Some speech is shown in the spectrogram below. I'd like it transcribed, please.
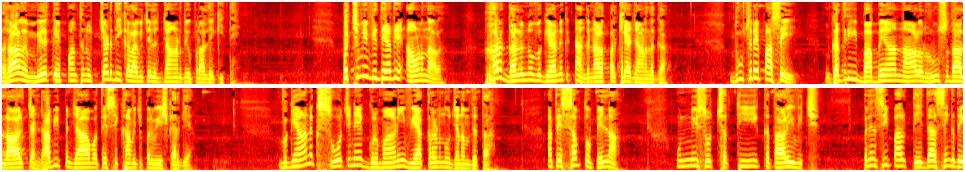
ਰਲ ਮਿਲ ਕੇ ਪੰਥ ਨੂੰ ਚੜ੍ਹਦੀ ਕਲਾ ਵਿੱਚ ਲਿਜਾਣ ਦੇ ਉਪਰਾਲੇ ਕੀਤੇ। ਪੱਛਮੀ ਵਿਦਿਆ ਦੇ ਆਉਣ ਨਾਲ ਹਰ ਗੱਲ ਨੂੰ ਵਿਗਿਆਨਕ ਢੰਗ ਨਾਲ ਪਰਖਿਆ ਜਾਣ ਲੱਗਾ। ਦੂਸਰੇ ਪਾਸੇ ਗਦਰੀ ਬਾਬਿਆਂ ਨਾਲ ਰੂਸ ਦਾ ਲਾਲ ਝੰਡਾ ਵੀ ਪੰਜਾਬ ਅਤੇ ਸਿੱਖਾਂ ਵਿੱਚ ਪ੍ਰਵੇਸ਼ ਕਰ ਗਿਆ। ਵਿਗਿਆਨਕ ਸੋਚ ਨੇ ਗੁਰਬਾਣੀ ਵਿਆਕਰਣ ਨੂੰ ਜਨਮ ਦਿੱਤਾ ਅਤੇ ਸਭ ਤੋਂ ਪਹਿਲਾਂ 1936-41 ਵਿੱਚ ਪ੍ਰਿੰਸੀਪਲ ਤੇਜਾ ਸਿੰਘ ਦੇ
